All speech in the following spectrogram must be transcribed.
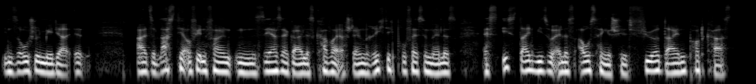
in Social Media. Also lass dir auf jeden Fall ein sehr, sehr geiles Cover erstellen, richtig professionelles. Es ist dein visuelles Aushängeschild für deinen Podcast,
